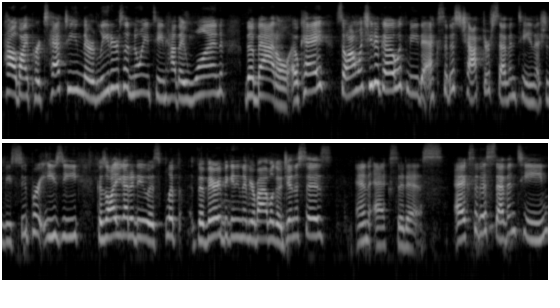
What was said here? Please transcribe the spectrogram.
how by protecting their leaders anointing how they won the battle okay? So i want you to go with me to exodus chapter 17 that should be super easy because all you got to do is flip the very beginning of your bible go genesis and exodus. Exodus 17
